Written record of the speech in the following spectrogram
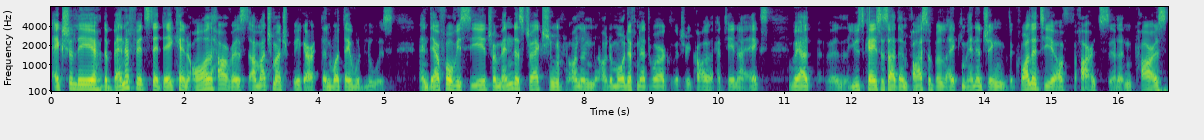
actually the benefits that they can all harvest are much, much bigger than what they would lose. And therefore, we see tremendous traction on an automotive network, which we call Catena X, where uh, use cases are then possible, like managing the quality of parts and cars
